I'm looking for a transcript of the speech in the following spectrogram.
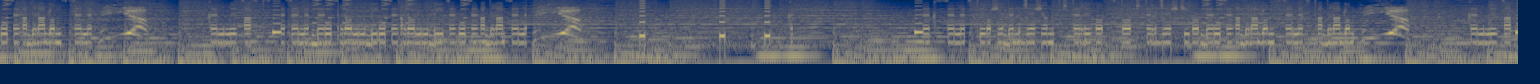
Use Adragon Cele Kelly Fast Cele Deus Rolbice Rolbice Use Adracele Selekty o 74 od 140 od Deus Adragon Select Adragon Kelly Fast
